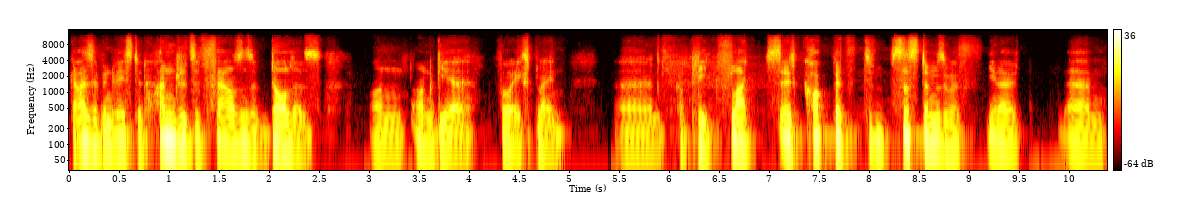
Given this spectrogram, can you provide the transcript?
guys have invested hundreds of thousands of dollars on on gear for X-Plane. Um, complete flight s- cockpit systems with you know, um,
